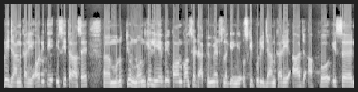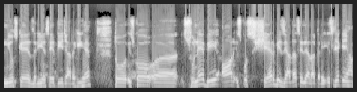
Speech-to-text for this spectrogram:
रही थी कि अ, जन्म दाखिले के लिए कौन कौन से डॉक्यूमेंट्स लगेंगे तो उसकी पूरी जानकारी और इति- इसी तरह से अ, मृत्यु नोंद के लिए भी कौन कौन से डॉक्यूमेंट्स लगेंगे उसकी पूरी जानकारी आज आपको इस न्यूज़ के ज़रिए से दी जा रही है तो इसको अ, सुने भी और इसको शेयर भी ज़्यादा से ज़्यादा करें इसलिए कि यहाँ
